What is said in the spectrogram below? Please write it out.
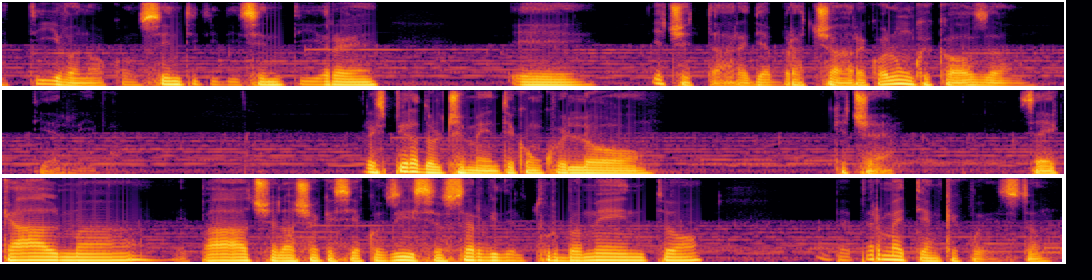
attivano, consentiti di sentire e di accettare, di abbracciare qualunque cosa ti arriva. Respira dolcemente con quello che c'è. Se è calma, è pace, lascia che sia così, se osservi del turbamento, beh, permetti anche questo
